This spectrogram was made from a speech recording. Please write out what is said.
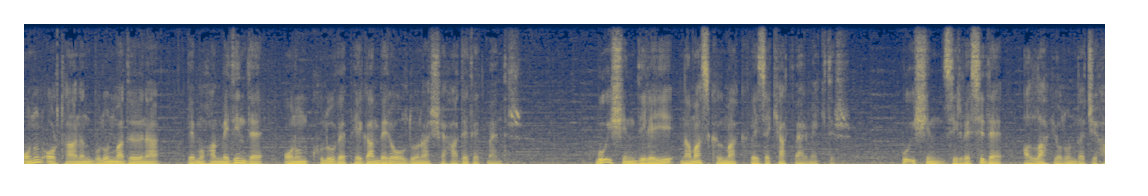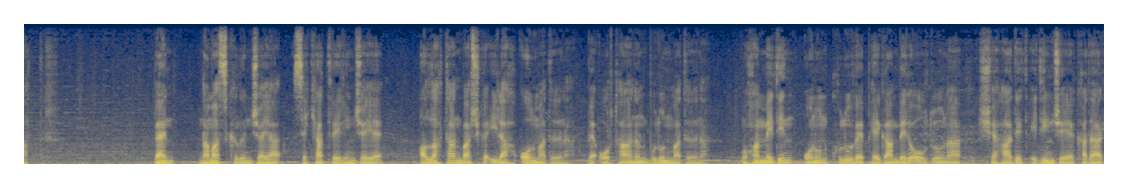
onun ortağının bulunmadığına ve Muhammed'in de onun kulu ve peygamberi olduğuna şehadet etmendir. Bu işin direği namaz kılmak ve zekat vermektir. Bu işin zirvesi de Allah yolunda cihattır. Ben namaz kılıncaya, zekat verinceye, Allah'tan başka ilah olmadığına ve ortağının bulunmadığına, Muhammed'in onun kulu ve peygamberi olduğuna şehadet edinceye kadar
